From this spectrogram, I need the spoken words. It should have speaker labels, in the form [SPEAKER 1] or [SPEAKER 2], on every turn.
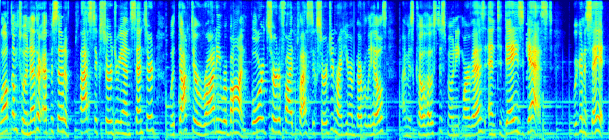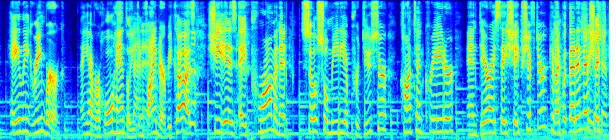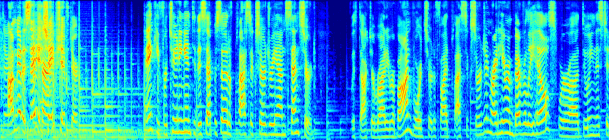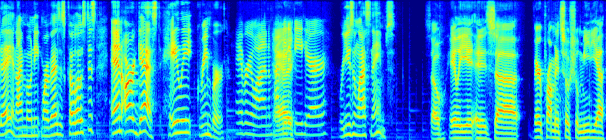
[SPEAKER 1] Welcome to another episode of Plastic Surgery Uncensored with Dr. Rady Rahban, board certified plastic surgeon right here in Beverly Hills. I'm his co hostess, Monique Marvez, and today's guest, we're going to say it, Haley Greenberg. Now you have her whole handle. You can
[SPEAKER 2] it.
[SPEAKER 1] find her because she is a prominent social media producer, content creator, and dare I say shapeshifter? Can I put that in there? Shape-
[SPEAKER 2] Shapeshifter.
[SPEAKER 1] I'm going to say
[SPEAKER 2] For
[SPEAKER 1] it,
[SPEAKER 2] sure.
[SPEAKER 1] shapeshifter. Thank you for tuning in to this episode of Plastic Surgery Uncensored with Dr. Rady Rahban, board certified plastic surgeon, right here in Beverly Hills. We're uh, doing this today, and I'm Monique Marvez, his co hostess, and our guest, Haley Greenberg.
[SPEAKER 2] Hey everyone, I'm happy
[SPEAKER 3] Hey.
[SPEAKER 2] to be here.
[SPEAKER 1] We're using last names.
[SPEAKER 3] So Haley is uh, very prominent social media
